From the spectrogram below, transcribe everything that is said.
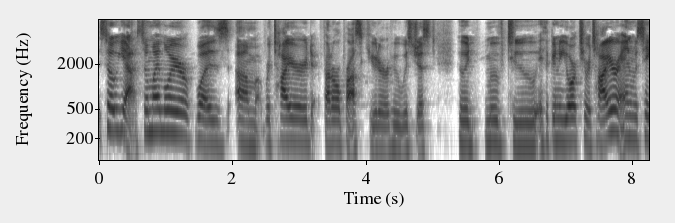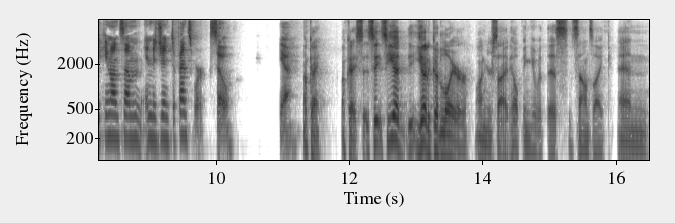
so yeah, so my lawyer was um, retired federal prosecutor who was just who had moved to Ithaca, New York to retire and was taking on some indigent defense work. So yeah. Okay. Okay. So, so, so you had you had a good lawyer on your side helping you with this. It sounds like, and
